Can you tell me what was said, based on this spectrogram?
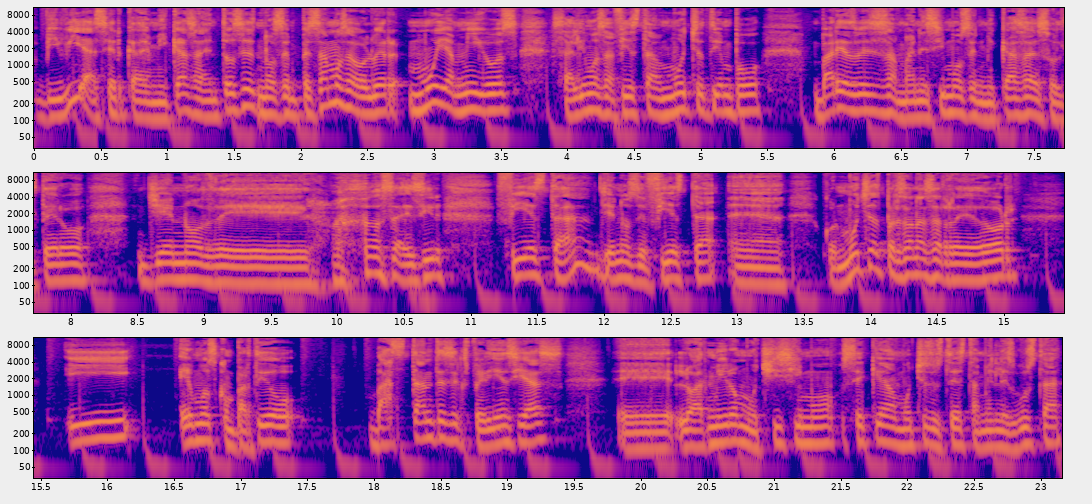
vivía cerca de mi casa. Entonces nos empezamos a volver muy amigos, salimos a fiesta mucho tiempo, varias veces amanecimos en mi casa de soltero lleno de, vamos a decir, fiesta, llenos de fiesta, eh, con muchas personas alrededor y hemos compartido bastantes experiencias, eh, lo admiro muchísimo, sé que a muchos de ustedes también les gusta,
